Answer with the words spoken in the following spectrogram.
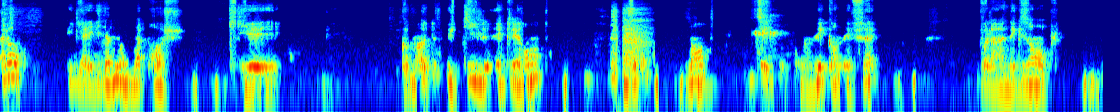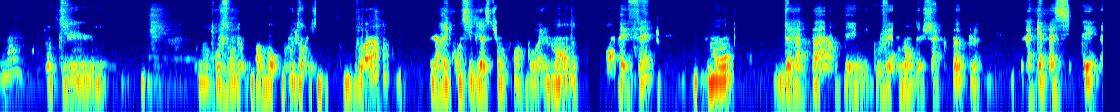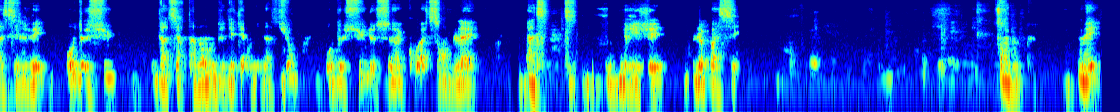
Alors, il y a évidemment une approche qui est commode, utile, éclairante, c'est qu'en effet, voilà un exemple dont il on trouve sans doute pas beaucoup dans l'histoire, la réconciliation franco-allemande, en effet, montre de la part des gouvernants de chaque peuple la capacité à s'élever au-dessus d'un certain nombre de déterminations, au-dessus de ce à quoi semblait ainsi diriger le passé. Sans doute. Mais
